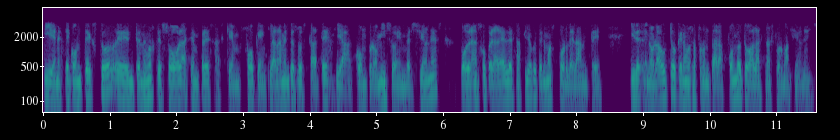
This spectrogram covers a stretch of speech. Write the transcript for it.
Y en este contexto eh, entendemos que solo las empresas que enfoquen claramente su estrategia, compromiso e inversiones podrán superar el desafío que tenemos por delante. Y desde Norauto queremos afrontar a fondo todas las transformaciones.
